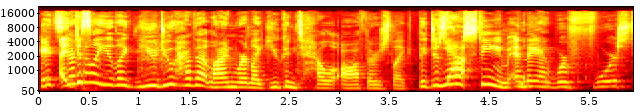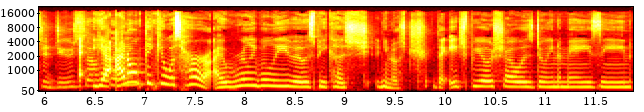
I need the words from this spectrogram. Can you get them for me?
It's I just- definitely like you do have that line where like you can tell authors like they just Yeah. lost steam and they were forced to do something. Yeah, I don't think it was her. I really believe it was because she, you know tr- the HBO show was doing amazing.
